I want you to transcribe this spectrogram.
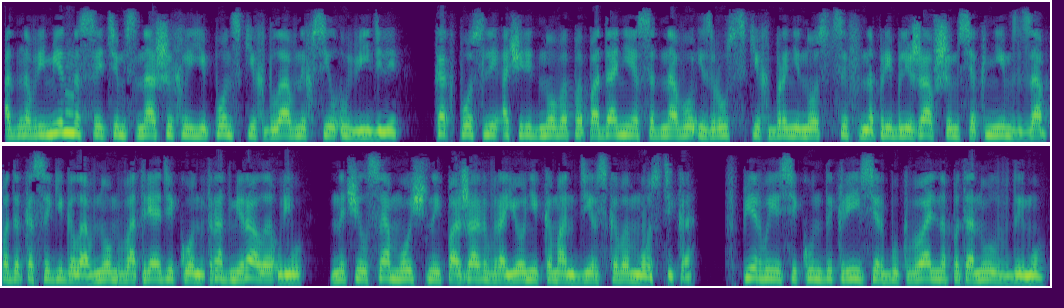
Одновременно с этим с наших и японских главных сил увидели, как после очередного попадания с одного из русских броненосцев на приближавшемся к ним с запада косаги головном в отряде контр-адмирала Урю, начался мощный пожар в районе командирского мостика. В первые секунды крейсер буквально потонул в дыму,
